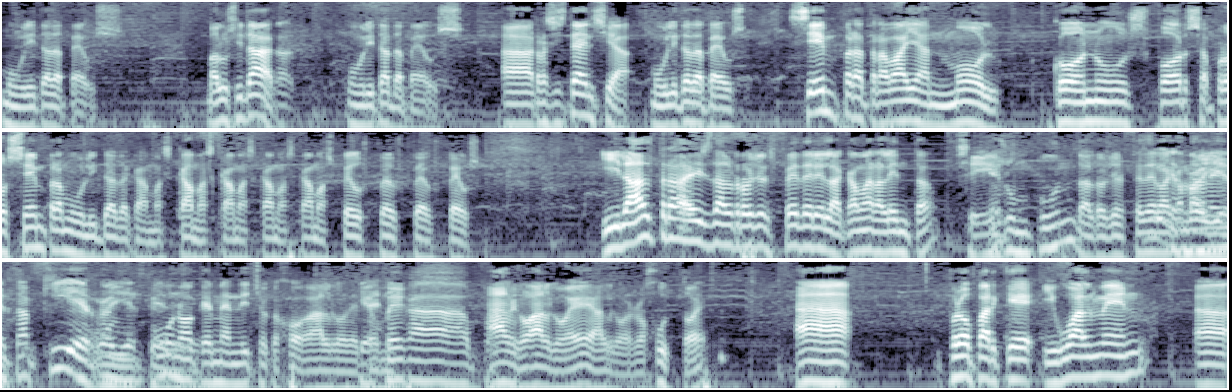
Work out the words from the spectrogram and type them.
mobilitat de peus, velocitat, mobilitat de peus, uh, resistència, mobilitat de peus. Sempre treballen molt conus, força, però sempre mobilitat de cames, cames, cames, cames, cames, peus, peus, peus, peus. I l'altre és del Roger Federer, la càmera lenta. Sí. És un punt del Roger Federer, la càmera Roger- lenta. qui és Roger Federer? Uno que me han dicho que juega algo de Que tenis. juega... Algo, algo, eh? Algo, lo justo, eh? Uh, però perquè, igualment, uh,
